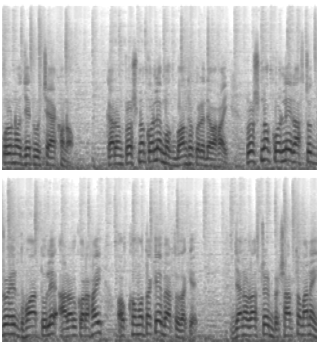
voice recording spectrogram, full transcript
পুরনো জেট উঠছে এখনও কারণ প্রশ্ন করলে মুখ বন্ধ করে দেওয়া হয়। প্রশ্ন করলে রাষ্ট্রদ্রোহের ধোঁয়া তুলে আড়াল করা হয় অক্ষমতাকে, ব্যর্থতাকে। যেন রাষ্ট্রের স্বার্থ মানেই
